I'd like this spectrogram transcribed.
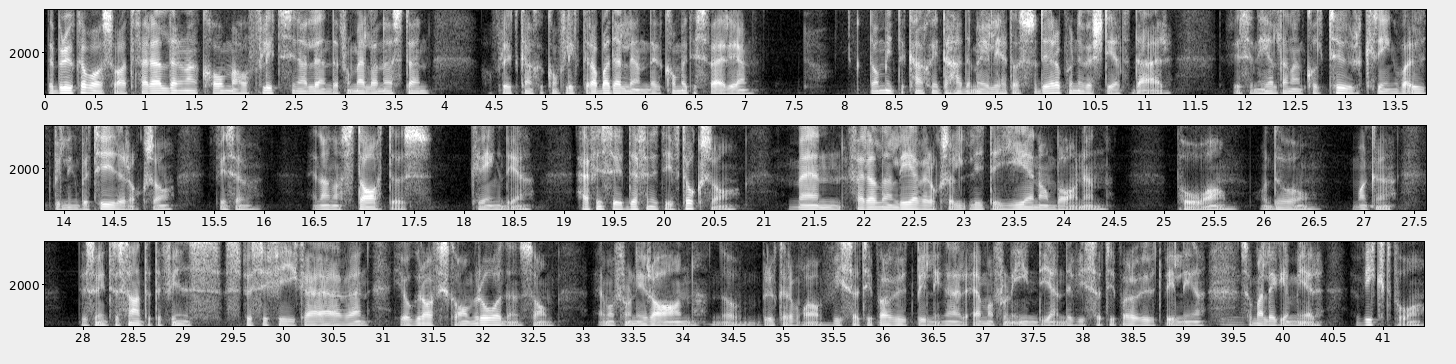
det brukar vara så att föräldrarna kommer ha flytt sina länder från Mellanöstern, har flytt kanske konfliktdrabbade länder, kommer till Sverige. De inte, kanske inte hade möjlighet att studera på universitet där. Det finns en helt annan kultur kring vad utbildning betyder också. Det finns en, en annan status kring det. Här finns det definitivt också. Men föräldrarna lever också lite genom barnen. på och då man kan, Det är så intressant att det finns specifika även geografiska områden som är man från Iran, då brukar det vara vissa typer av utbildningar. Är man från Indien, det är vissa typer av utbildningar Mm. som man lägger mer vikt på.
